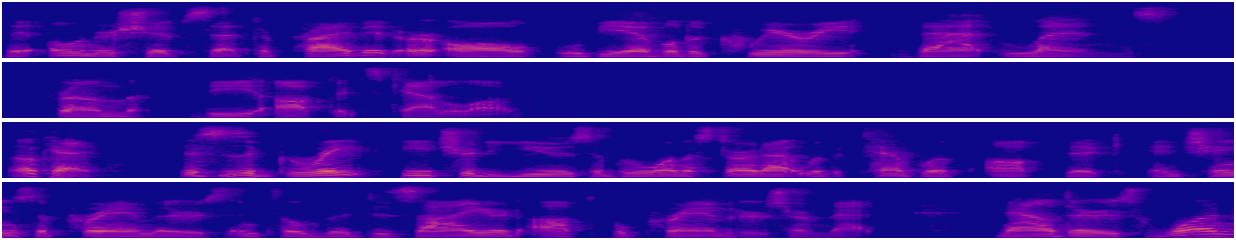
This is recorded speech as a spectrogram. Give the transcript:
the ownership set to private or all, we'll be able to query that lens from the optics catalog. Okay, this is a great feature to use if we want to start out with a template optic and change the parameters until the desired optical parameters are met. Now there's one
